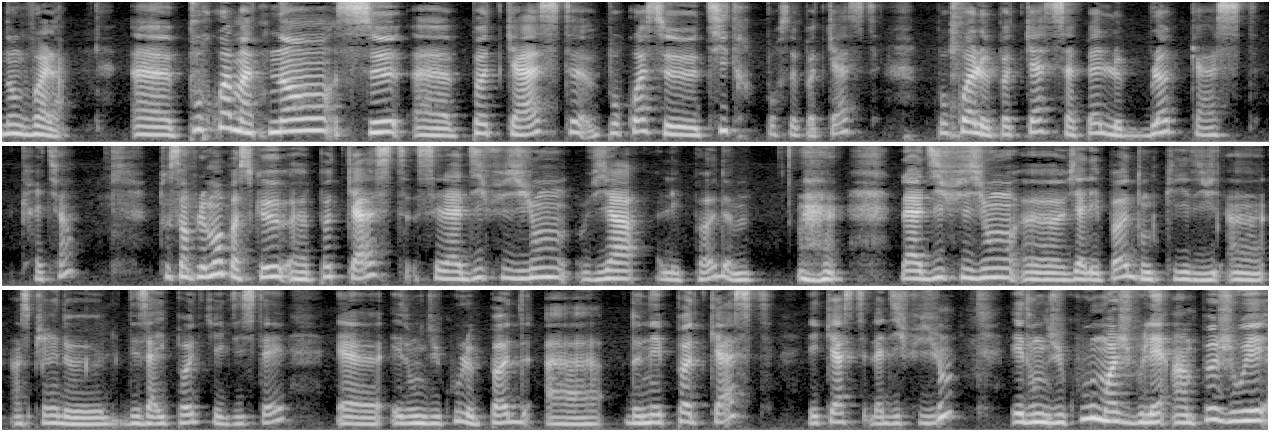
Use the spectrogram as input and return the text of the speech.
Donc voilà. Pourquoi maintenant ce podcast? Pourquoi ce titre pour ce podcast? Pourquoi le podcast s'appelle le blogcast chrétien? Tout simplement parce que euh, podcast, c'est la diffusion via les pods. la diffusion euh, via les pods, donc qui est inspiré de, des iPods qui existaient. Euh, et donc, du coup, le pod a donné podcast cast la diffusion. Et donc, du coup, moi, je voulais un peu jouer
